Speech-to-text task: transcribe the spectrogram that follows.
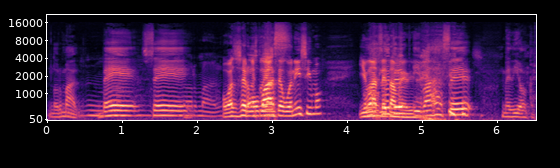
normal. Mm, B, C. Normal. O vas a ser un estudiante vas- buenísimo y un atleta medio. Y vas a ser mediocre.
